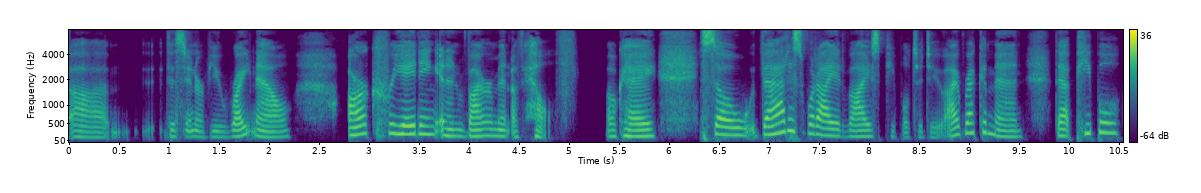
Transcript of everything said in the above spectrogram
um, this interview right now are creating an environment of health. Okay. So that is what I advise people to do. I recommend that people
